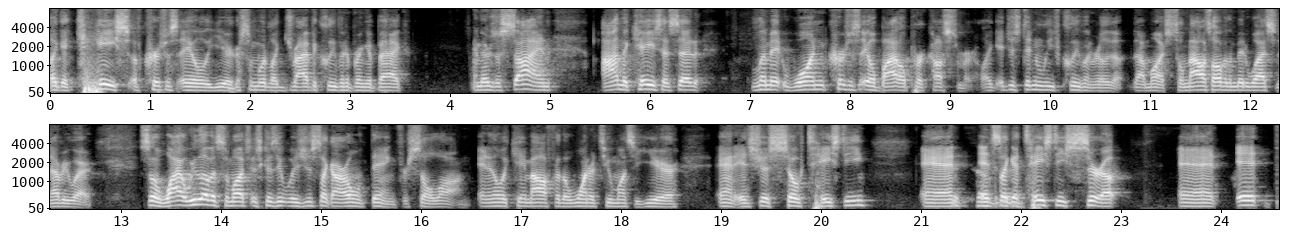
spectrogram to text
like a case of Christmas ale a year someone would like drive to Cleveland to bring it back. And there's a sign on the case that said limit one Christmas ale bottle per customer. Like it just didn't leave Cleveland really that, that much. So now it's all over the Midwest and everywhere. So why we love it so much is because it was just like our own thing for so long. And it only came out for the one or two months a year. And it's just so tasty. And It's it's like a tasty syrup. And it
